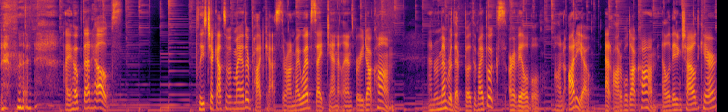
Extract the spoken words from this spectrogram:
I hope that helps. Please check out some of my other podcasts. They're on my website, janetlansbury.com. And remember that both of my books are available on audio at audible.com Elevating Childcare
